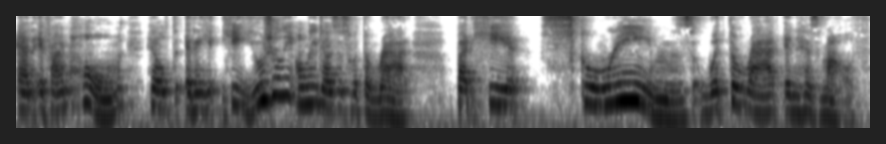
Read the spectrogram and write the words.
And if I'm home, he'll, and he, he usually only does this with the rat, but he screams with the rat in his mouth.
